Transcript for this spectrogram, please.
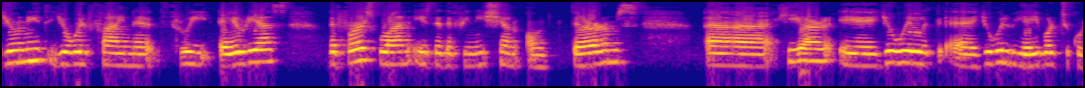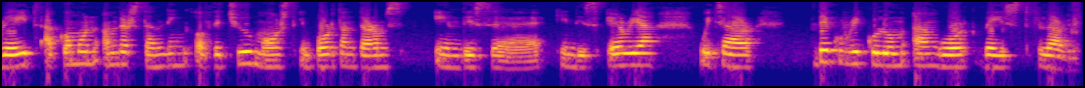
unit, you will find uh, three areas. The first one is the definition on terms. Uh, here, uh, you will uh, you will be able to create a common understanding of the two most important terms in this uh, in this area, which are the curriculum and work-based learning.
